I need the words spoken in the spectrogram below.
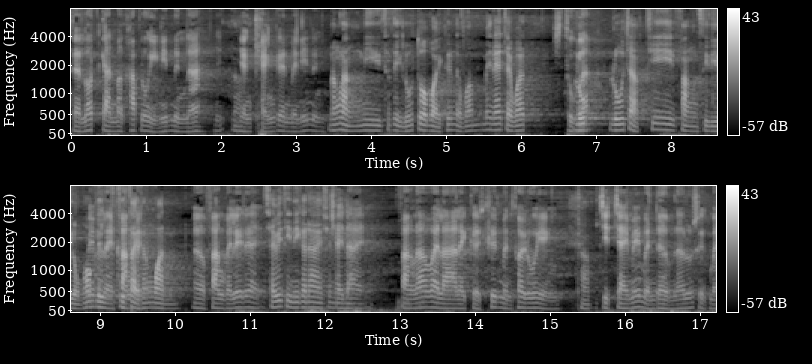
แต่ลดการบังคับลงอีกนิดนึงนะยังแข็งเกินไปนิดนึงหลังๆมีสติรู้ตัวบ่อยขึ้น แต่ว่าไม่แน่ใจว่าถูกแล้วรู้จากที่ฟังซีดีหลวงพ่อคือคือใส่ทั้งวันเออฟังไปเรื่อยๆ ใช้วิธีนี้ก็ได้ใช่ไหมใช้ได้ ฟังแล้วเวลาอะไรเกิดขึ้นมันค่อยรู้เองครับ จิตใจไม่เหมือนเดิมแล้วรู้สึกไหม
